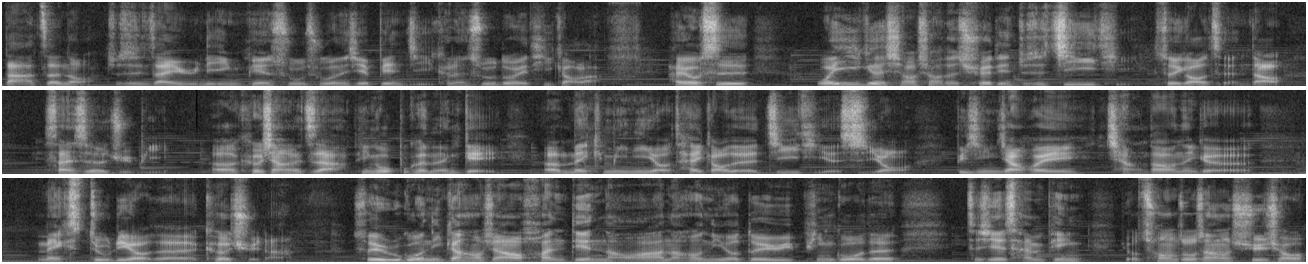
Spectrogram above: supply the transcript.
大增哦，就是在于你影片输出的那些编辑可能速度会提高啦。还有是唯一一个小小的缺点就是记忆体最高只能到三十二 GB，呃，可想而知啊，苹果不可能给呃 Mac Mini 有太高的记忆体的使用哦，毕竟这样会抢到那个 Mac Studio 的客群啊。所以如果你刚好想要换电脑啊，然后你又对于苹果的这些产品有创作上的需求，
